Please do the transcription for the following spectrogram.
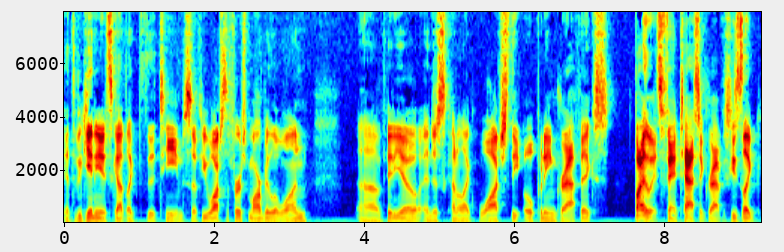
at the beginning, it's got like the teams. So if you watch the first Marbula One uh, video and just kind of like watch the opening graphics. By the way, it's fantastic graphics. He's like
